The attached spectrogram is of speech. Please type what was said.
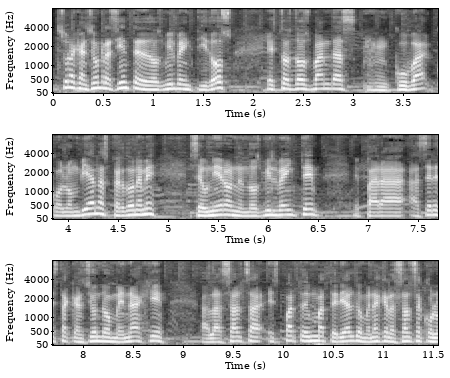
Es una canción reciente de 2022. Estas dos bandas mm, cuba, colombianas, perdóneme, se unieron en 2020 eh, para hacer esta canción de homenaje a la salsa. Es parte de un material de homenaje a la salsa colombiana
